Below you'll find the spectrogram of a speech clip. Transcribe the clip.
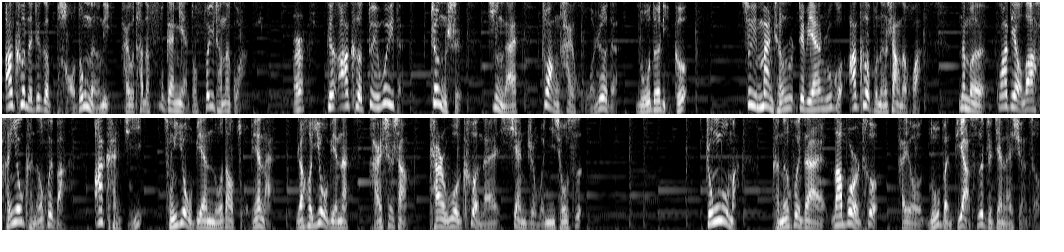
阿克的这个跑动能力还有他的覆盖面都非常的广，而跟阿克对位的正是近来状态火热的罗德里戈，所以曼城这边如果阿克不能上的话，那么瓜迪奥拉很有可能会把阿坎吉从右边挪到左边来，然后右边呢还是上凯尔沃克来限制维尼修斯。中路嘛，可能会在拉波尔特还有鲁本迪亚斯之间来选择。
